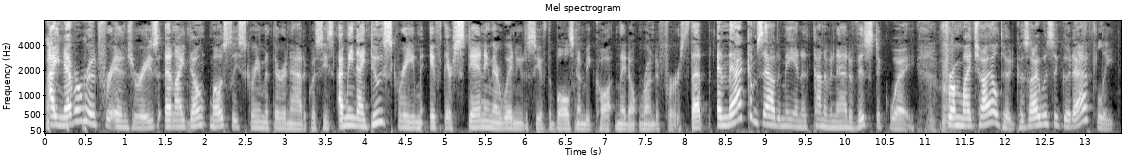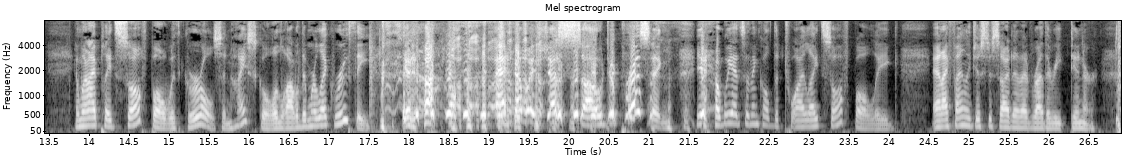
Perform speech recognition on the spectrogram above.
I never root for injuries, and I don't mostly scream at their inadequacies. I mean, I do scream if they're standing there waiting to see if the ball's going to be caught and they don't run to first. That and that comes out of me in a kind of an atavistic way mm-hmm. from my childhood because I was a good athlete. And when I played softball with girls in high school, a lot of them were like Ruthie. You know? and it was just so depressing. You know, we had something called the Twilight Softball League. And I finally just decided I'd rather eat dinner.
